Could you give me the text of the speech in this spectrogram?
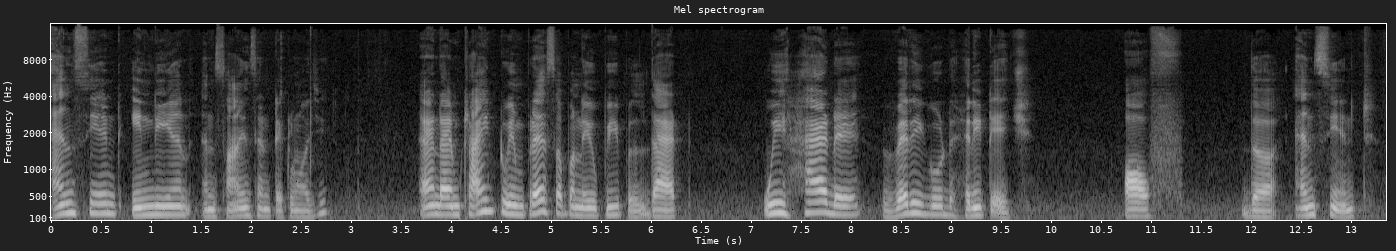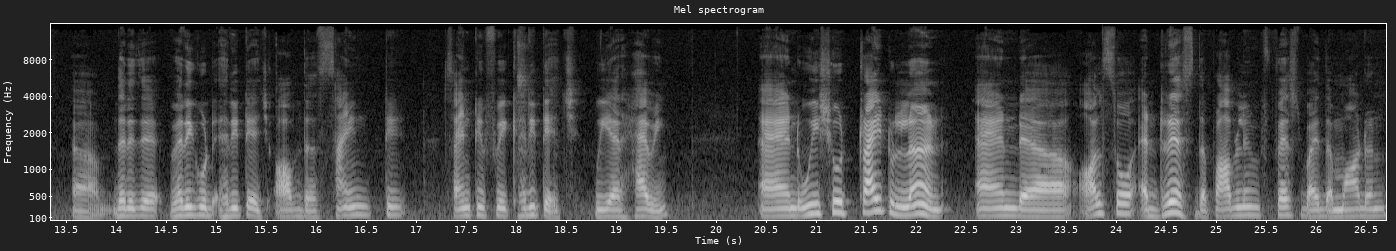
ancient Indian and science and technology and I am trying to impress upon you people that we had a very good heritage of the ancient, uh, there is a very good heritage of the scientific, scientific heritage we are having and we should try to learn and uh, also address the problem faced by the modern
